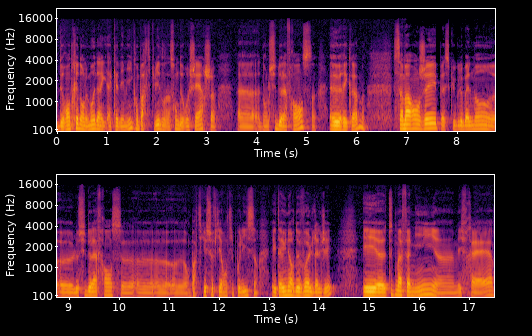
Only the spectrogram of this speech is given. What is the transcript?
de rentrer dans le mode académique, en particulier dans un centre de recherche dans le sud de la France, à Eurecom. Ça m'arrangeait parce que globalement, euh, le sud de la France, euh, euh, en particulier Sophia Antipolis, est à une heure de vol d'Alger. Et toute ma famille, mes frères,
